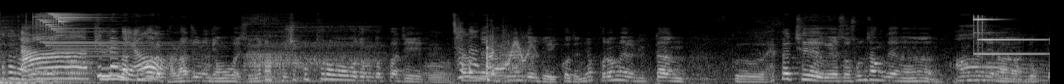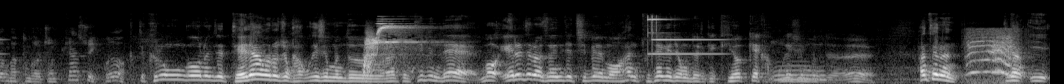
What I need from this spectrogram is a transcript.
차단하는 아, 필름 같은? 거를 발라주는 경우가 있어요. 한99% 정도까지 차단되는 차단. 필름들도 있거든요. 그러면 일단 그 햇볕에 의해서 손상되는 황선이나 녹변 같은 걸 좀 피할 수 있고요. 그런 거는 이제 대량으로 좀 갖고 계신 분들한테 팁인데 뭐 예를 들어서 이제 집에 뭐 한 두세 개 정도 이렇게 귀엽게 갖고 계신 분들. 한테는 그냥 이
